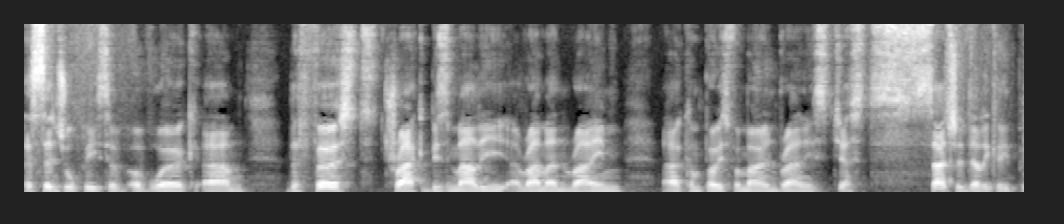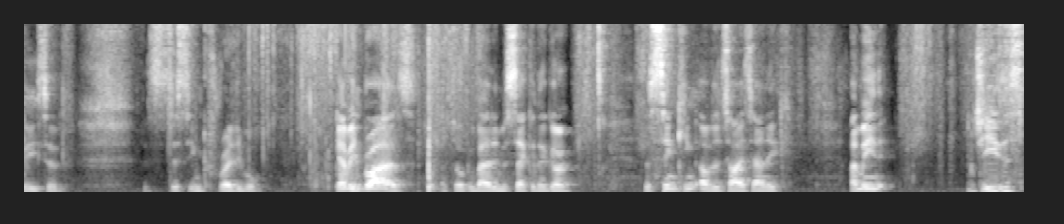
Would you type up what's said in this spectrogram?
essential piece of, of work. Um, the first track, Bismillah Raman Rahim, uh, composed for Marion Brown, is just such a delicate piece of. It's just incredible. Gavin Bryars, I was talking about him a second ago. The sinking of the Titanic. I mean, Jesus,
